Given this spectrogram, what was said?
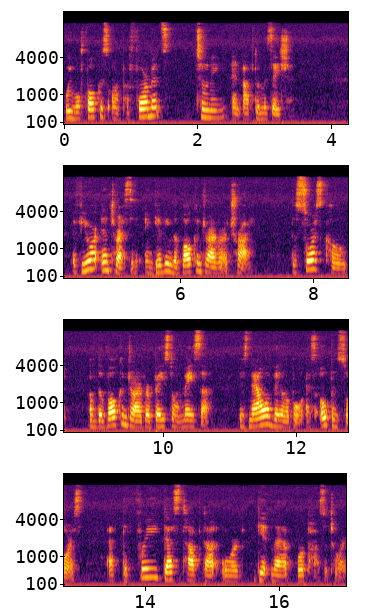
we will focus on performance, tuning, and optimization. If you are interested in giving the Vulkan driver a try, the source code of the Vulkan driver based on Mesa is now available as open source at the freedesktop.org GitLab repository.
